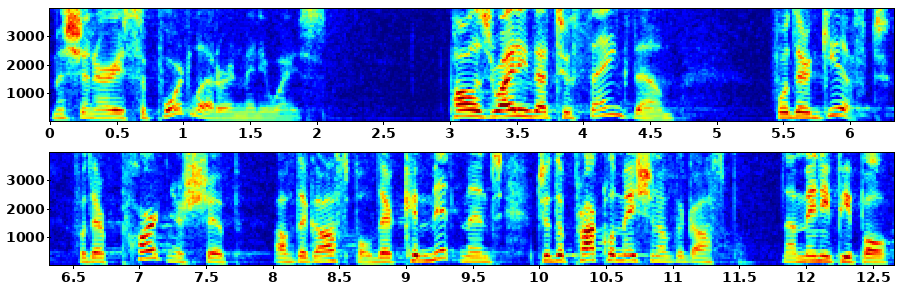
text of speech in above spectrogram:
missionary support letter in many ways. Paul is writing that to thank them for their gift for their partnership of the gospel, their commitment to the proclamation of the gospel. Now, many people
